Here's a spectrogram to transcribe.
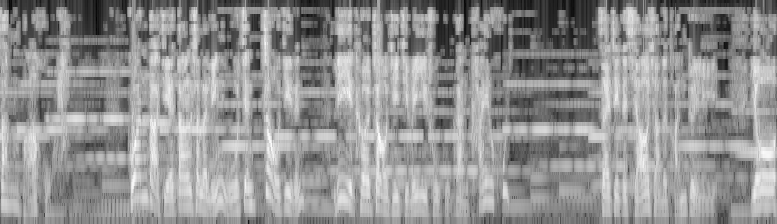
三把火呀！关大姐当上了领舞兼召集人，立刻召集几位艺术骨干开会。在这个小小的团队里，有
